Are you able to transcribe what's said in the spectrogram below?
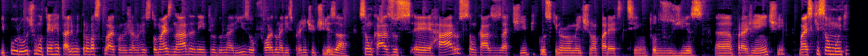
E por último, tem o retalho microvascular, quando já não restou mais nada dentro do nariz ou fora do nariz para a gente utilizar. São casos é, raros, são casos atípicos que normalmente não aparecem todos os dias uh, ah, para gente, mas que são muito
